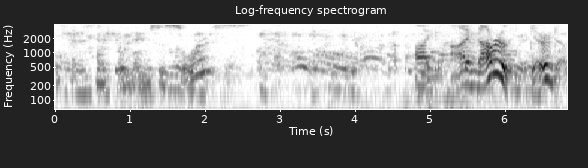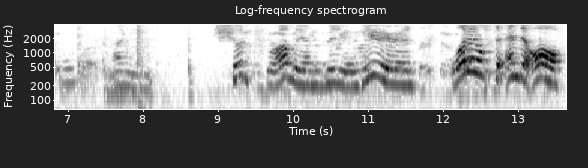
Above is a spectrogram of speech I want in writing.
It's the tenth Mosasaurus. I I'm not really Daredevil, but I mean should probably end the video here and what else to end it off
